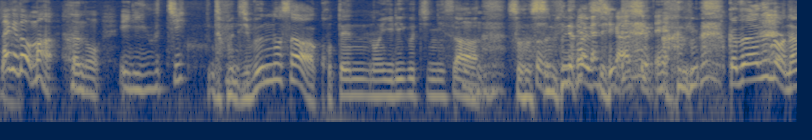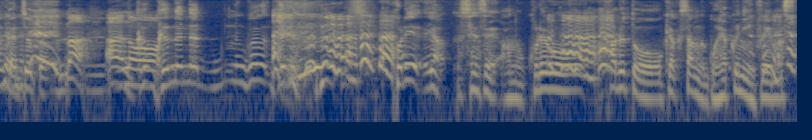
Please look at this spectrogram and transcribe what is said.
だけどまああの入り口。でも自分のさ古典の入り口にさその墨流ししがね。飾るのはなんかちょっとまああのぐぐぐぐぐこれいや先生あのこれを貼るとお客さんが500人増えます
